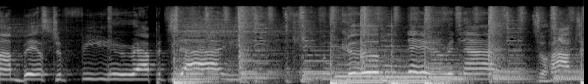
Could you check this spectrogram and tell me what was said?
my best to feed her appetite, keep her coming every night, so hard to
